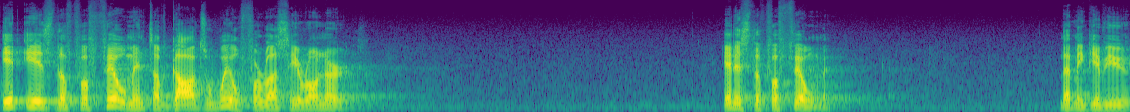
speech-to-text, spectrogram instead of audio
It is the fulfillment of God's will for us here on earth. It is the fulfillment. Let me give you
